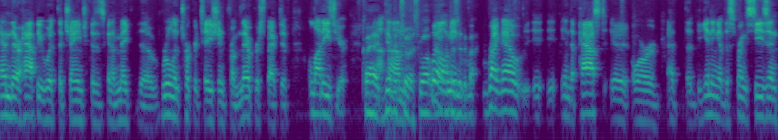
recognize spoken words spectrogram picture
and they're happy with the change because it's going to make the rule interpretation from their perspective a lot easier. Go ahead, give it to um, us. What, well, what I mean, right now, in the past uh, or at the beginning of the spring season,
